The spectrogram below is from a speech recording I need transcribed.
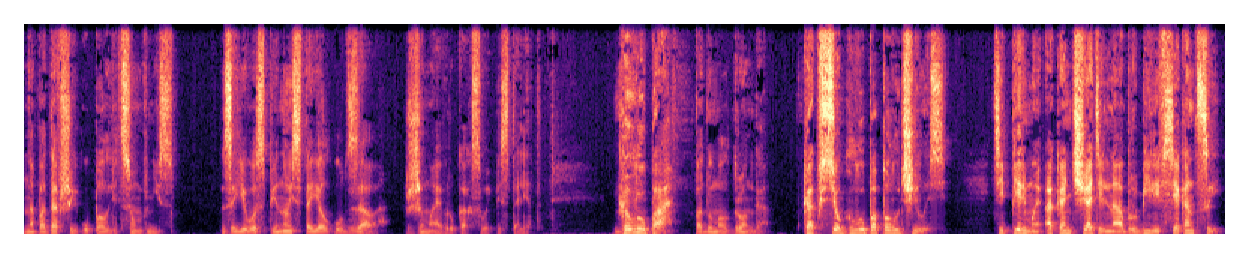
Нападавший упал лицом вниз. За его спиной стоял Удзава, сжимая в руках свой пистолет. «Глупо!» — подумал Дронго. «Как все глупо получилось! Теперь мы окончательно обрубили все концы!»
